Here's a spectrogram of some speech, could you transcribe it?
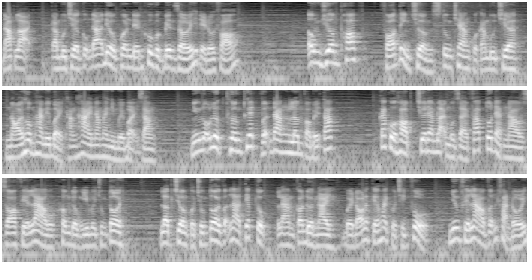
Đáp lại, Campuchia cũng đã điều quân đến khu vực biên giới để đối phó. Ông Jung Pop, Phó tỉnh trưởng Stung Trang của Campuchia, nói hôm 27 tháng 2 năm 2017 rằng những nỗ lực thương thuyết vẫn đang lâm vào bế tắc. Các cuộc họp chưa đem lại một giải pháp tốt đẹp nào do phía Lào không đồng ý với chúng tôi, Lập trường của chúng tôi vẫn là tiếp tục làm con đường này bởi đó là kế hoạch của chính phủ, nhưng phía Lào vẫn phản đối.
